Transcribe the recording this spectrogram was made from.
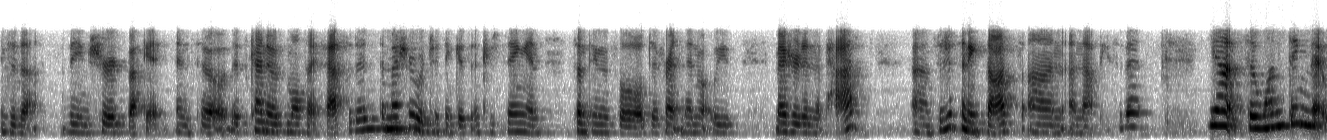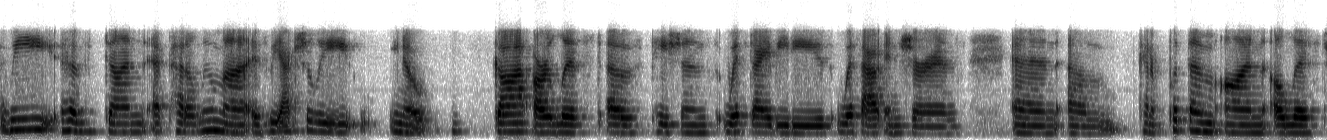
into the the insured bucket, and so it's kind of multifaceted the measure, which I think is interesting and something that's a little different than what we've measured in the past. Um, so just any thoughts on, on that piece of it? Yeah, so one thing that we have done at Petaluma is we actually, you know, got our list of patients with diabetes without insurance and um, kind of put them on a list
